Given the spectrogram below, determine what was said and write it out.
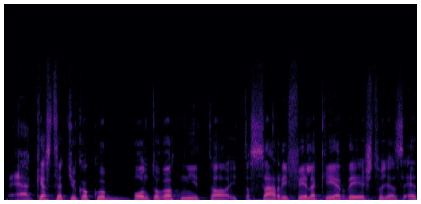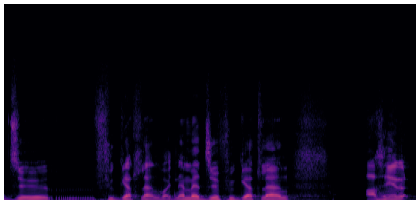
elkezdhetjük akkor bontogatni itt a, itt a Szárri féle kérdést, hogy az edző független vagy nem edző független. Azért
